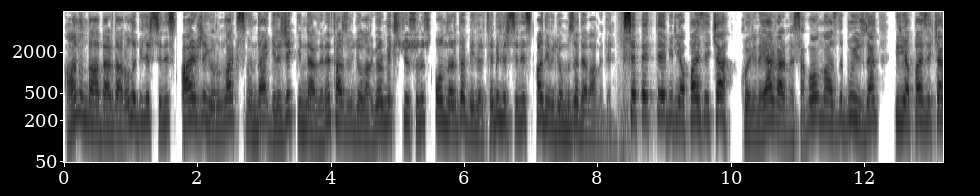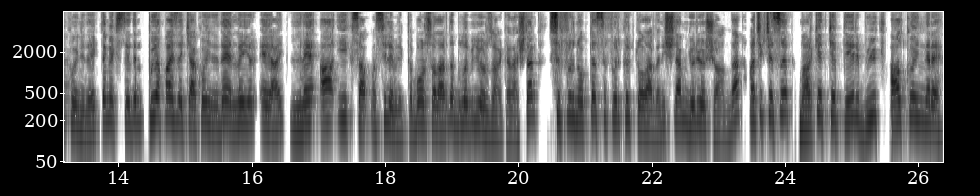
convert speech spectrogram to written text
anında haberdar olabilirsiniz. Ayrıca yorumlar kısmında gelecek günlerde ne tarz videolar görmek istiyorsunuz onları da belirtebilirsiniz. Hadi videomuza devam edelim. Sepette bir yapay zeka coin'ine yer vermesem olmazdı. Bu yüzden bir yapay zeka coin'i de eklemek istedim. Bu yapay zeka coin'i de Layer AI, LAI kısaltması ile birlikte borsalarda bulabiliyoruz arkadaşlar. 0.040 dolardan işlem görüyor şu anda. Açıkçası market cap değeri büyük altcoin'lere,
